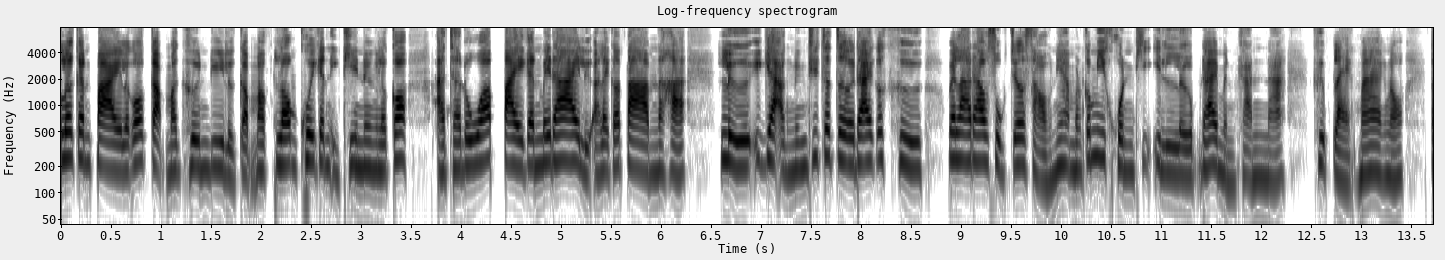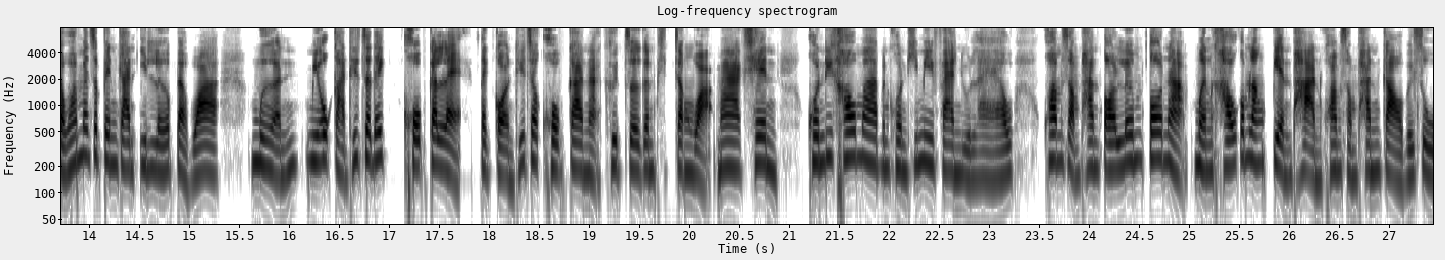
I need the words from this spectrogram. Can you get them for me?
เลิกกันไป แล้วก็กลับมาคืนดีหรือกลับมาลองคุยกันอีกทีนึง แล้วก็อาจจะรู้ว่าไปกันไม่ได้หรืออะไรก็ตามนะคะ หรืออีกอย่างหนึ่งที่จะเจอได้ก็คือ เวลาดาวศุกร์เจอเสาร์เนี่ยมันก็มีคนที่ in love ได้เหมือนกันนะ คือแปลกมากเนาะแต่ว่ามันจะเป็นการ in love แบบว่าเหมือนมีโอกาสที่จะได้คบกันแหละ แต่ก่อนที่จะคบกันอะคือเจอกันผิดจังหวะมาก เช่น คนที่เข้ามาเป็นคนที่มีแฟนอยู่แล้ว ความสัมพันธ์ตอนเริ่มต้นอะเหมือนเขากำลังเปลี่ยนผ่านความสัมพันธ์เก่าไปสู่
